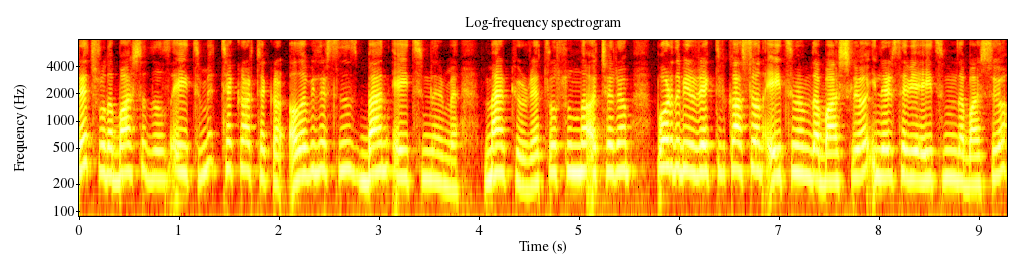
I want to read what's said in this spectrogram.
retroda başladığınız eğitimi tekrar tekrar alabilirsiniz. Ben eğitimlerimi Merkür Retrosu'nda açarım. Bu arada bir rektifikasyon eğitimim de başlıyor. İleri seviye eğitimim de başlıyor.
